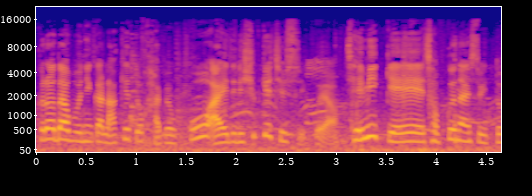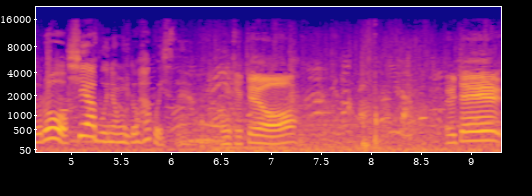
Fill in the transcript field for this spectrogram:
그러다 보니까 라켓도 가볍고 아이들이 쉽게 칠 수 있고요. 재밌게 접근할 수 있도록 시합 운영도 하고 있어요. 공 줄게요. 1대1.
